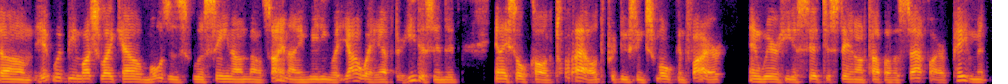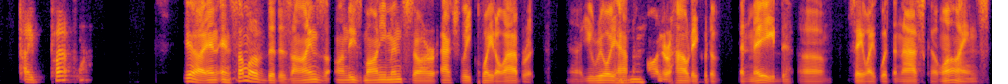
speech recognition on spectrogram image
Um, it would be much like how Moses was seen on Mount Sinai meeting with Yahweh after he descended in a so called cloud producing smoke and fire, and where he is said to stand on top of a sapphire pavement type platform. Yeah, and, and some of the designs on these monuments are actually quite elaborate. Uh, you really have mm-hmm. to wonder how they could have been made, uh, say, like with the Nazca lines.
